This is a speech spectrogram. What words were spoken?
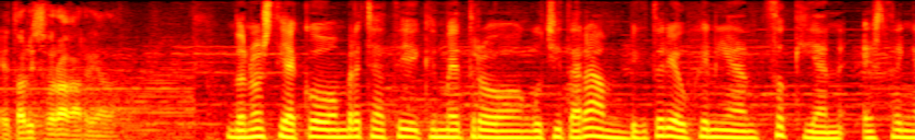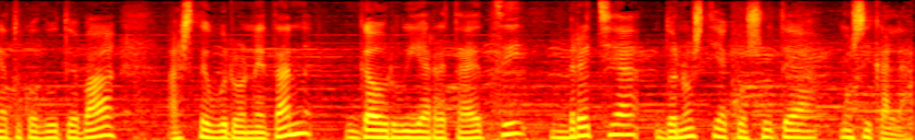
Eta hori zoragarria da. Donostiako onbretxatik metro gutxitara, Victoria Eugenia Antzokian estrenatuko dute ba, asteburu honetan, gaur biharreta etzi, bretxa Donostiako zutea musikala.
